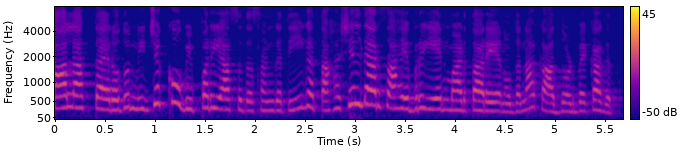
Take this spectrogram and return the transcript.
ಪಾಲಾಗ್ತಾ ಇರೋದು ನಿಜಕ್ಕೂ ವಿಪರ್ಯಾಸದ ಸಂಗತಿ. ಈಗ ತಹಶೀಲ್ದಾರ್ ಸಾಹೇಬರು ಏನು ಮಾಡ್ತಾರೆ ಅನ್ನೋದನ್ನು ಕಾದ್ ನೋಡ್ಬೇಕಾಗತ್ತೆ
